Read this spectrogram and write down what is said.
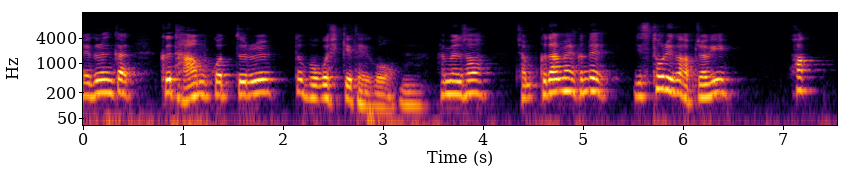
예, 그러니까 그 다음 것들을 또 보고 싶게 되고 음. 하면서 그 다음에 근데 이 스토리가 갑자기 확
